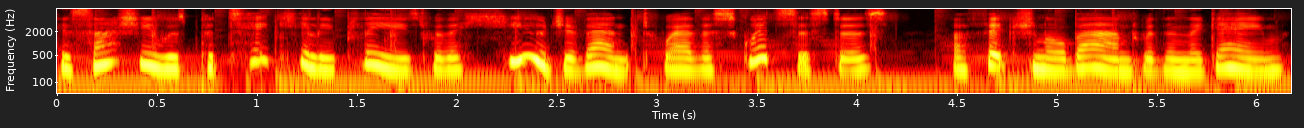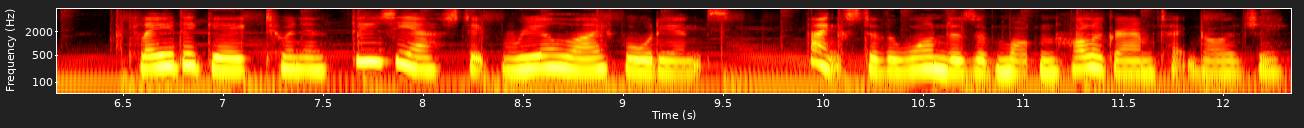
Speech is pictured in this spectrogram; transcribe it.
Hisashi was particularly pleased with a huge event where the Squid Sisters, a fictional band within the game, played a gig to an enthusiastic real-life audience, thanks to the wonders of modern hologram technology.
